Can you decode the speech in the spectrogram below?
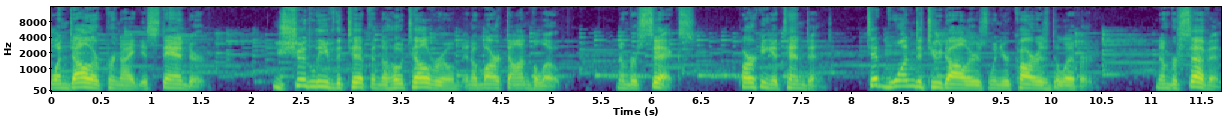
$1 per night is standard. You should leave the tip in the hotel room in a marked envelope. Number 6. Parking attendant. Tip $1 to $2 when your car is delivered. Number 7.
